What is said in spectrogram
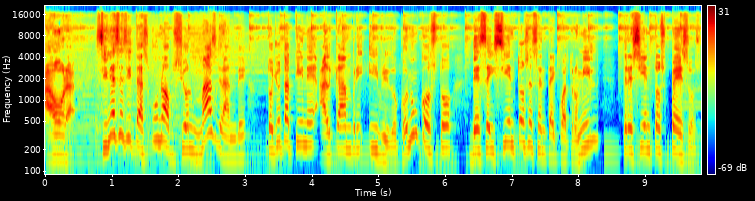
Ahora, si necesitas una opción más grande, Toyota tiene al Camry híbrido con un costo de 664.300 pesos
